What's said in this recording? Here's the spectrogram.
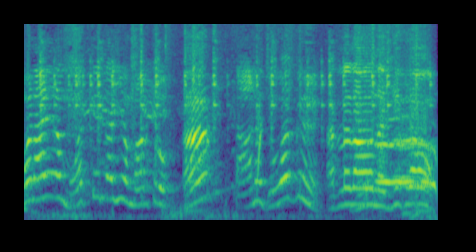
કોણ આયો મોત નહીં મારતો. હા? તાને જોવા કે? આટલા લાવો. નજીક. લાવો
